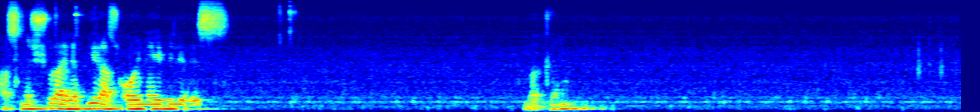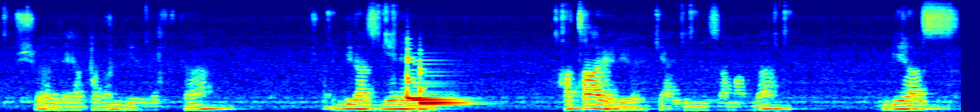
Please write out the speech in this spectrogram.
Aslında şurayla biraz oynayabiliriz. Bakın. Şöyle yapalım. Bir dakika. Şöyle biraz gelelim hata veriyor geldiğimiz zaman da. Biraz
